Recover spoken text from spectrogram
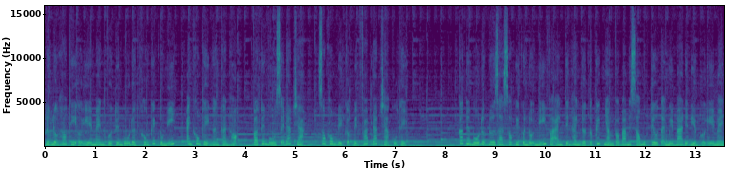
Lực lượng Houthi ở Yemen vừa tuyên bố đợt không kích của Mỹ, Anh không thể ngăn cản họ và tuyên bố sẽ đáp trả, song không đề cập biện pháp đáp trả cụ thể. Các tuyên bố được đưa ra sau khi quân đội Mỹ và Anh tiến hành đợt tập kích nhằm vào 36 mục tiêu tại 13 địa điểm ở Yemen,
